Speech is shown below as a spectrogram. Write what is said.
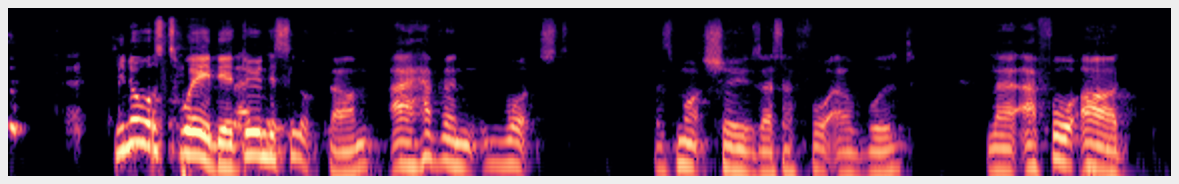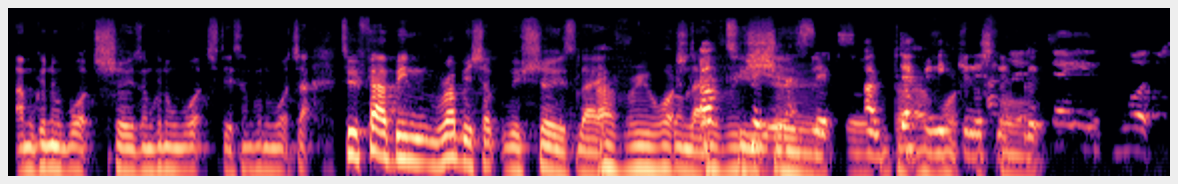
Do you know what's weird? Exactly. During this lockdown, I haven't watched as much shows as I thought I would. Like I thought, ah, I'm gonna watch shows. I'm gonna watch this. I'm gonna watch that. To be fair, I've been rubbish up with shows. Like I've rewatched like, every show. Netflix. I've definitely I've finished before. Netflix. Watched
